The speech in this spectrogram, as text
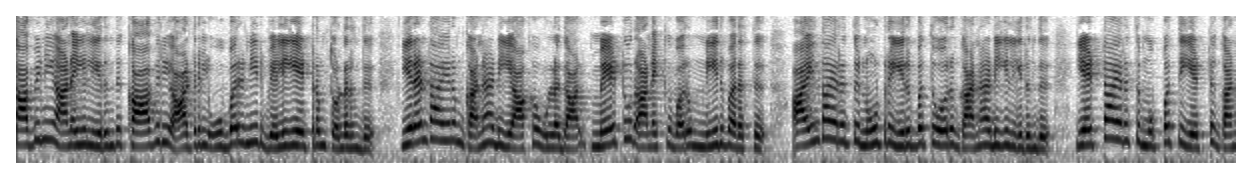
கபினி அணையில் இருந்து காவிரி ஆற்றில் உபரிநீர் வெளியேற்றம் தொடர்ந்து இரண்டாயிரம் கன அடியாக உள்ளதால் மேட்டூர் அணைக்கு வரும் நீர்வரத்து ஐந்தாயிரத்து நூற்று இருபத்தி ஒரு கன அடியில் இருந்து எட்டாயிரத்து முப்பத்தி எட்டு கன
